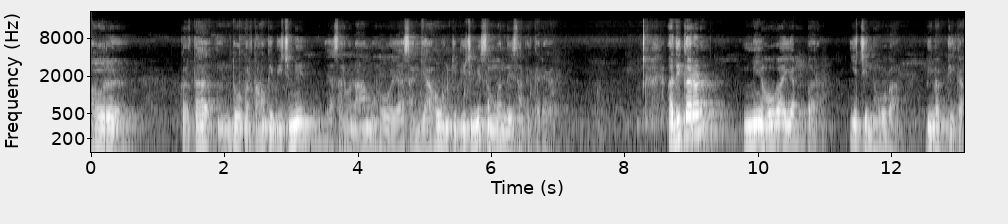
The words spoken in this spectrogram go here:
और कर्ता, दो कर्ताओं के बीच में, या सर्वनाम हो या संज्ञा हो, उनके बीच में संबंध स्थापित करेगा। अधिकरण में होगा या पर, ये चिन्ह होगा विभक्ति का।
